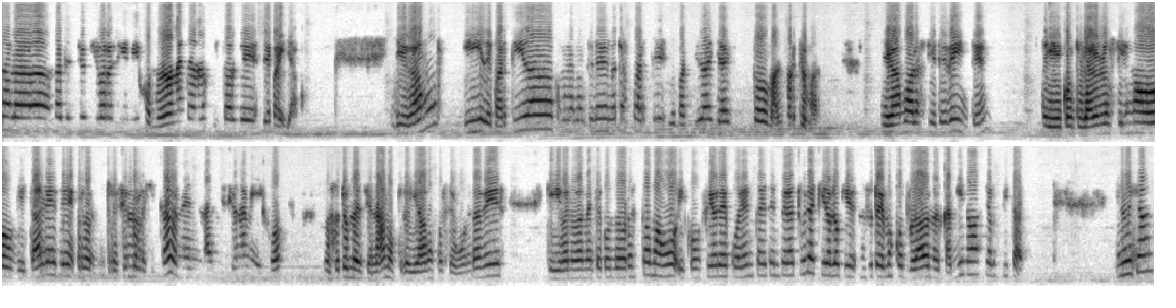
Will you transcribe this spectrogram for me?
a la, atención que iba a recibir mi hijo nuevamente en el hospital de, de Payaco. Llegamos y de partida, como lo mencioné en otras partes, de partida ya es todo mal, partió mal. Llegamos a las 7.20, eh, controlaron los signos vitales, de, perdón, recién lo registraron en admisión a mi hijo. Nosotros mencionamos que lo llevamos por segunda vez, que iba nuevamente con dolor de estómago y con fiebre de 40 de temperatura, que era lo que nosotros habíamos controlado en el camino hacia el hospital. Y nos dijeron,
